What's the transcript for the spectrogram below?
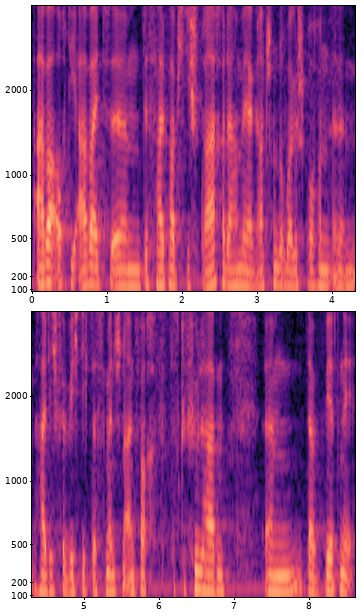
Aber auch die Arbeit, ähm, deshalb habe ich die Sprache, da haben wir ja gerade schon drüber gesprochen, ähm, halte ich für wichtig, dass Menschen einfach das Gefühl haben, ähm, da wird eine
